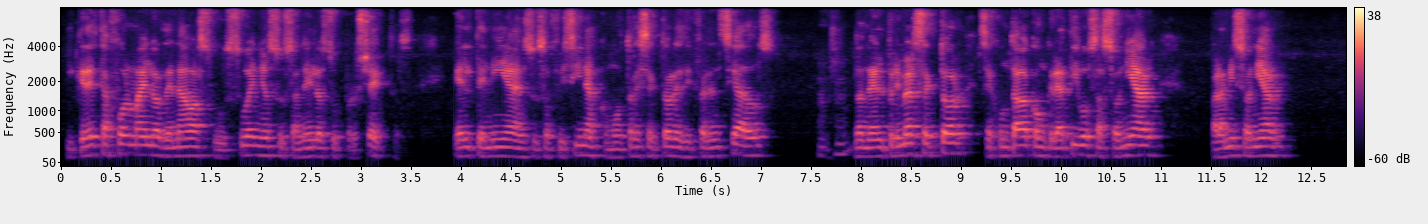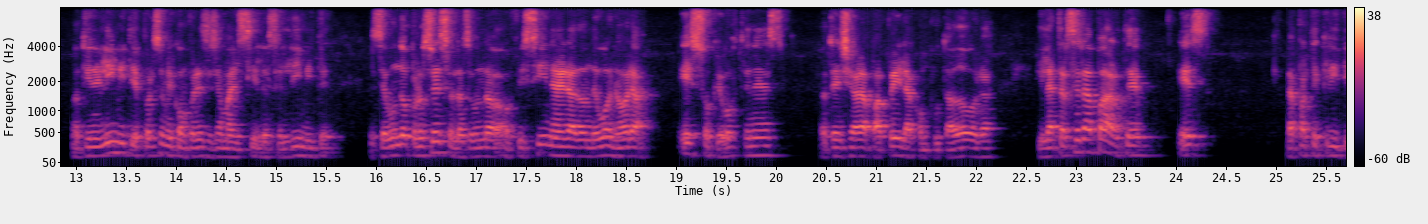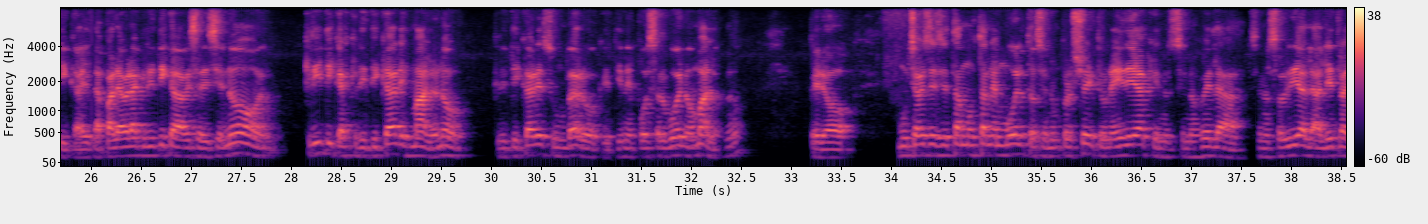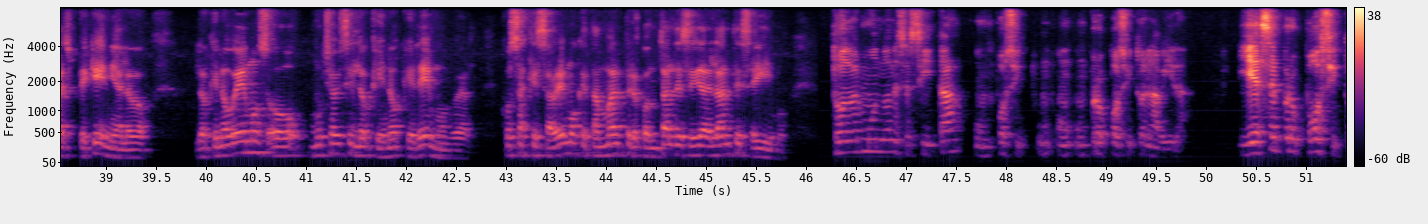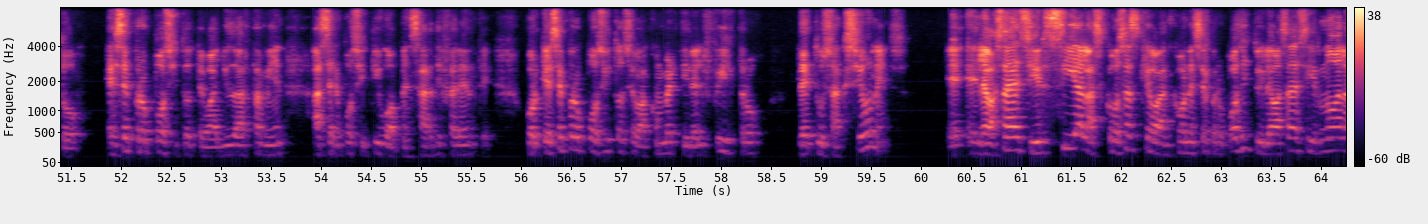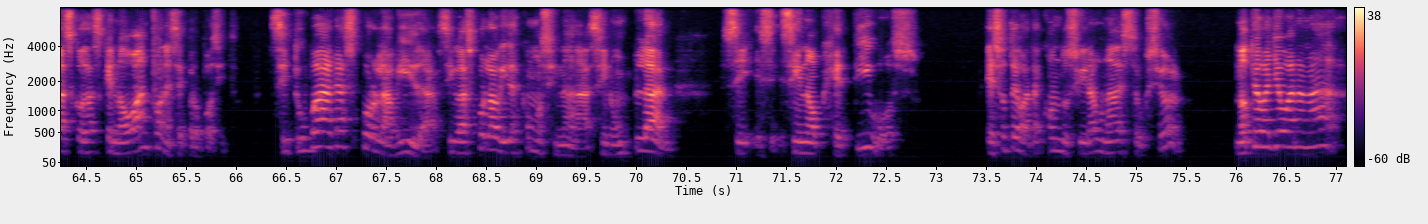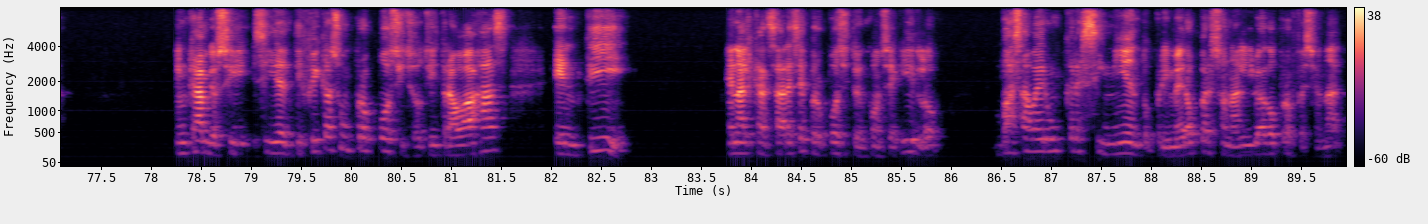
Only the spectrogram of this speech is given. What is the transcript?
y que de esta forma él ordenaba sus sueños, sus anhelos, sus proyectos. Él tenía en sus oficinas como tres sectores diferenciados, uh -huh. donde en el primer sector se juntaba con creativos a soñar. Para mí soñar no tiene límite, por eso mi conferencia se llama El cielo es el límite. El segundo proceso, la segunda oficina, era donde, bueno, ahora eso que vos tenés, lo tenés que llevar a papel, a computadora. Y la tercera parte es la parte crítica. La palabra crítica a veces dice, no, crítica es criticar, es malo. No, criticar es un verbo que tiene, puede ser bueno o malo, ¿no? Pero muchas veces estamos tan envueltos en un proyecto, una idea, que se nos, ve la, se nos olvida la letra pequeña, lo, lo que no vemos o muchas veces lo que no queremos ver cosas que sabemos que están mal, pero con tal de seguir adelante seguimos. Todo el mundo necesita un, un, un, propósito en la vida. Y ese propósito, ese propósito te va a ayudar también a ser positivo, a pensar diferente, porque ese propósito se va a convertir el filtro de tus acciones. Eh, eh, le vas a decir sí a las cosas que van con ese propósito y le vas a decir no a las cosas que no van con ese propósito. Si tú vagas por la vida, si vas por la vida como si nada, sin un plan, sin objetivos, eso te va a conducir a una destrucción. No te va a llevar a nada. En cambio, si, si identificas un propósito, si trabajas en ti, en alcanzar ese propósito, en conseguirlo, vas a ver un crecimiento, primero personal y luego profesional.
